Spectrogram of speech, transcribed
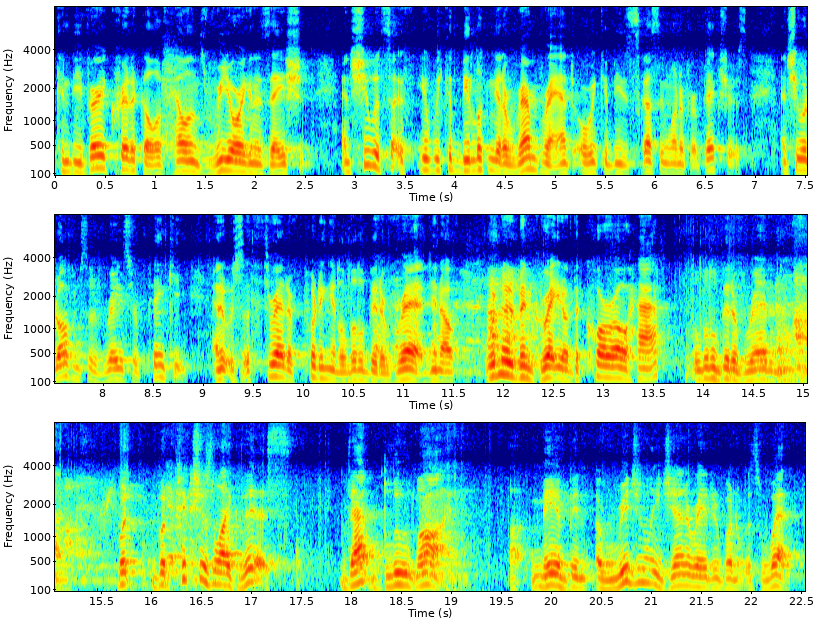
can be very critical of Helen's reorganization. And she would say, we could be looking at a Rembrandt or we could be discussing one of her pictures. And she would often sort of raise her pinky. And it was a thread of putting in a little bit of red. You know, wouldn't it have been great? You know, the Corot hat, a little bit of red. And, but, but pictures like this, that blue line uh, may have been originally generated when it was wet,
